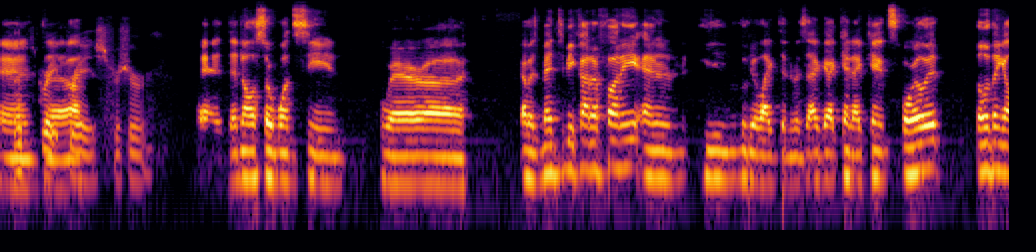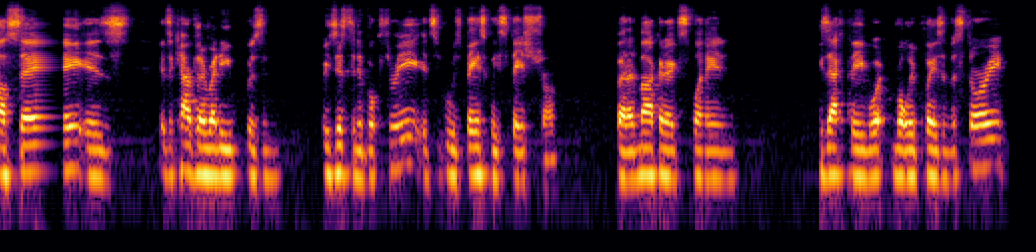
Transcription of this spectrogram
And That's great uh, praise for sure. and then also one scene where uh, it was meant to be kind of funny, and he really liked it. It was I, I can't I can't spoil it. The only thing I'll say is it's a character that already was in, existed in book three. It's, it was basically Space Trump, but I'm not going to explain exactly what role he plays in the story.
